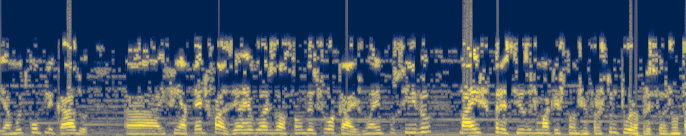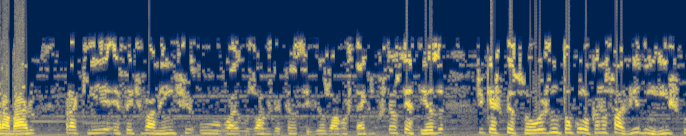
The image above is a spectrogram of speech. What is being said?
E é muito complicado ah, enfim, até de fazer a regularização desses locais. Não é impossível, mas precisa de uma questão de infraestrutura, precisa de um trabalho para que efetivamente o, os órgãos de defesa civil, os órgãos técnicos tenham certeza de que as pessoas não estão colocando a sua vida em risco,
